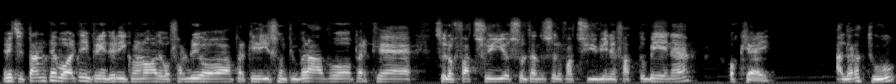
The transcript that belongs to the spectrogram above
Invece tante volte gli imprenditori dicono no, devo farlo io perché io sono più bravo, perché se lo faccio io, soltanto se lo faccio io viene fatto bene. Ok, allora tu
